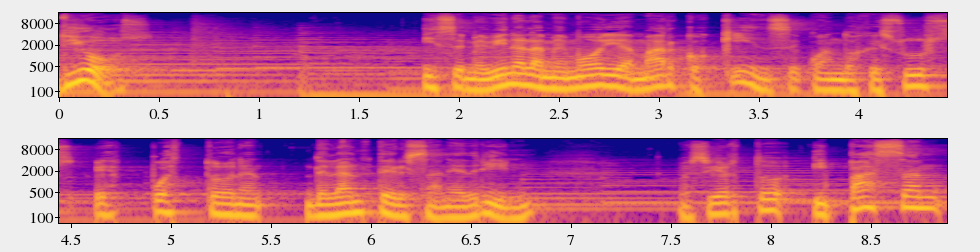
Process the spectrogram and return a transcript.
Dios, y se me viene a la memoria Marcos 15, cuando Jesús es puesto delante del Sanedrín, ¿no es cierto? Y pasan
